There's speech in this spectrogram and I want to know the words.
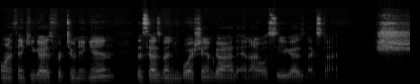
I want to thank you guys for tuning in. This has been your boy ShammGod, and I will see you guys next time. Shh.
